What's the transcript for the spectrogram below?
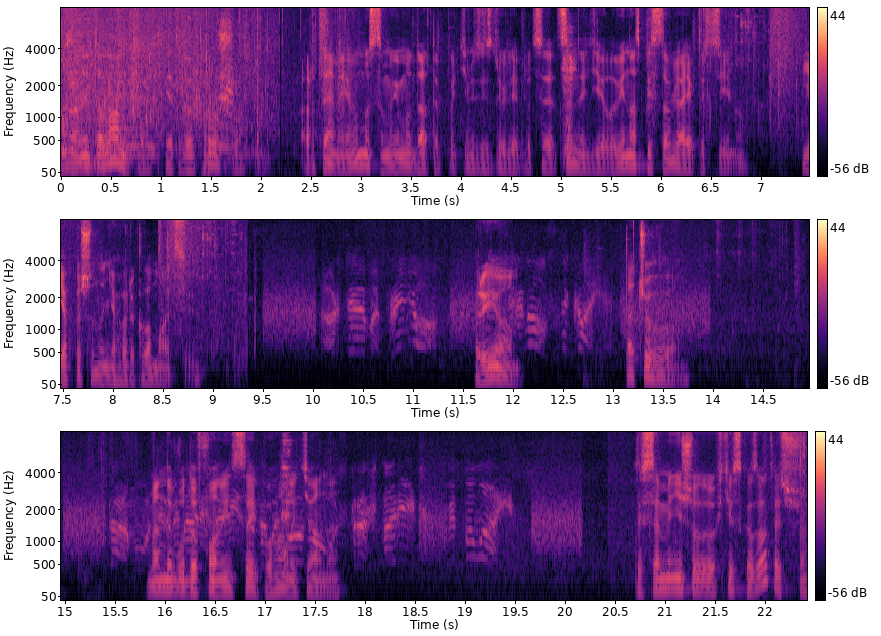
Вона не таланта, я тебе прошу. Артемій, ми мусимо йому дати потім звіздюлі, бо це, це не діло. Він нас підставляє постійно. Я пишу на нього рекламацію. Артеме, прийом! Прийом. Та чого? У мене водофон, він цей погано тяне. Ти все мені що хотів сказати, що?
